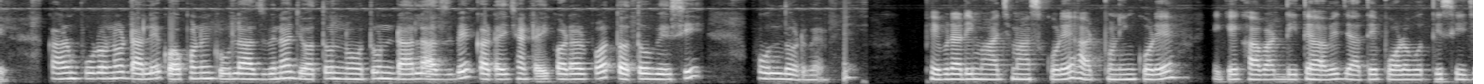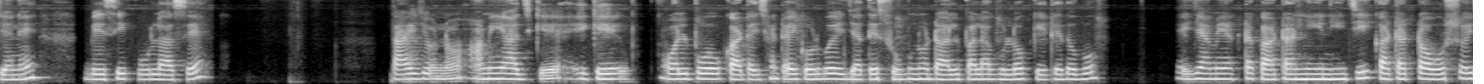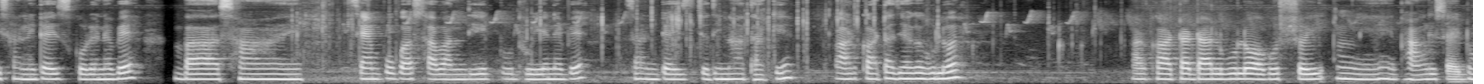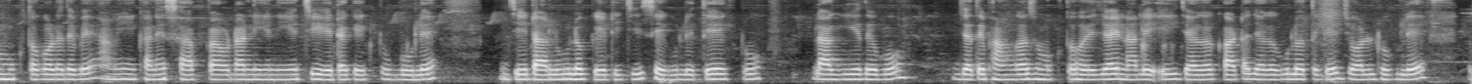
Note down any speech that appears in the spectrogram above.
কারণ পুরনো ডালে কখনোই কুল আসবে না। যত নতুন ডাল আসবে, কাটাই ছাঁটাই করার পর তত বেশি ফুল ধরবে। ফেব্রুয়ারি, মার্চ মাস করে হার্ট পোনিং করে একে খাবার দিতে হবে যাতে পরবর্তী সিজনে বেশি কুল আসে। তাই জন্য আমি আজকে একে অল্প কাটাই ছাঁটাই করব, এই যাতে শুকনো ডালপালাগুলো কেটে দেবো। এই যে আমি একটা কাটার নিয়ে নিয়েছি, কাটারটা অবশ্যই স্যানিটাইজ করে নেবে বা শ্যাম্পু বা সাবান দিয়ে একটু ধুয়ে নেবে স্যানিটাইজ যদি না থাকে। আর কাটা জায়গাগুলো আর কাটা ডালগুলো অবশ্যই ফাঙ্গিসাইড মুক্ত করে দেবে। আমি এখানে সাপ পাউডার নিয়ে নিয়েছি, এটাকে একটু গুলে যে ডালগুলো কেটেছি সেগুলিতে একটু লাগিয়ে দেব যাতে ফাঙ্গাস মুক্ত হয়ে যায়। নালে এই জায়গা, কাটা জায়গাগুলো থেকে জল ঢুকলে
